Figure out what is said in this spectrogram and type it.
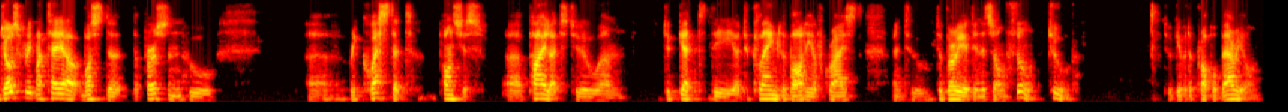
Joseph Arimathea was the, the person who requested Pontius uh, Pilate to um, to get the uh, to claim the body of Christ and to to bury it in its own tomb, tomb to give it a proper burial,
